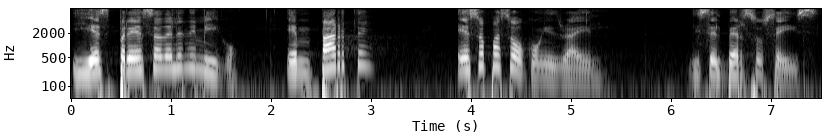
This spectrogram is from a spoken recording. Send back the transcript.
y es presa del enemigo. En parte, eso pasó con Israel. Dice el verso 6.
